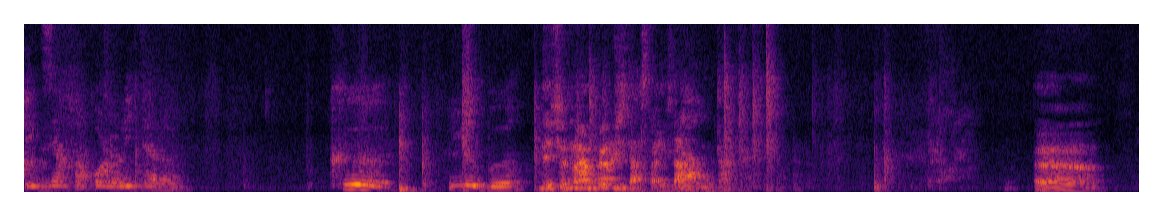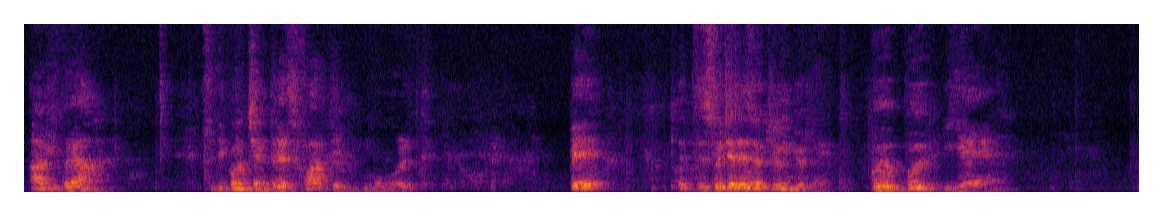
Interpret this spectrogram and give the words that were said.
de exemplu, acolo o literă C, L, B, Deci noi am prelungit asta aici, da? Da. Cu tată. Uh, aș vrea să te concentrezi foarte mult pe, îți sugerez eu triunghiurile. P, B, E, P,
